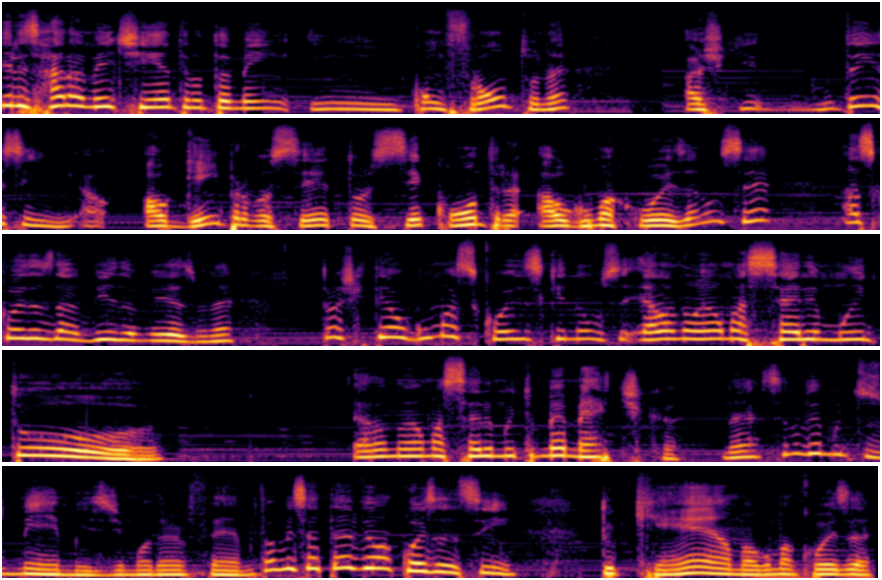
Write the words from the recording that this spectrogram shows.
Eles raramente entram também em confronto, né? Acho que não tem assim alguém para você torcer contra alguma coisa, a não ser as coisas da vida mesmo, né? Então acho que tem algumas coisas que não, ela não é uma série muito ela não é uma série muito memética, né? Você não vê muitos memes de Modern Family. Talvez você até vê uma coisa assim do Cam, alguma coisa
